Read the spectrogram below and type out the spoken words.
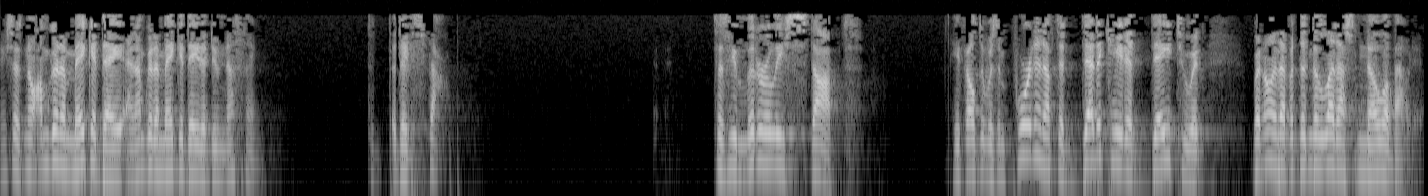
And he says, No, I'm going to make a day, and I'm going to make a day to do nothing, a day to stop. It says he literally stopped. He felt it was important enough to dedicate a day to it, but not only that, but then to let us know about it.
